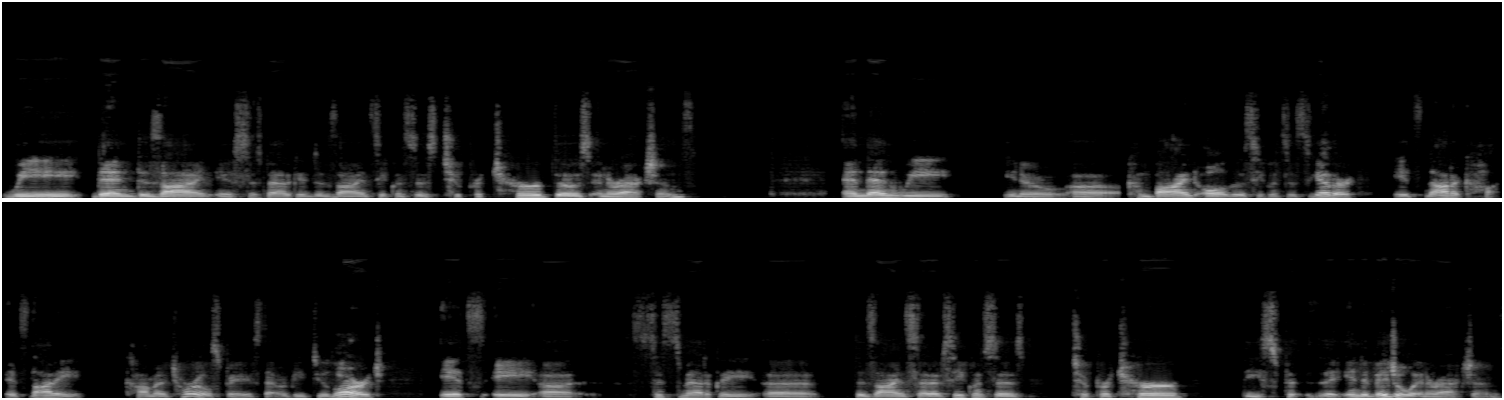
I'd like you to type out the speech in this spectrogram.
We then design, you know, systematically design sequences to perturb those interactions. And then we, you know, uh, combined all of those sequences together. It's not a, it's not a combinatorial space that would be too large. It's a uh, systematically uh, designed set of sequences to perturb the, the individual interactions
